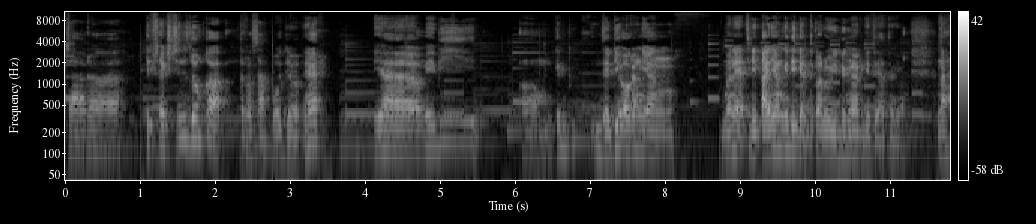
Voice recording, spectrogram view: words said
cara tips exchange dong kak. Terus aku jawabnya ya maybe uh, mungkin jadi orang yang gimana ya ceritanya mungkin tidak terlalu didengar gitu ya atau gimana. Nah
